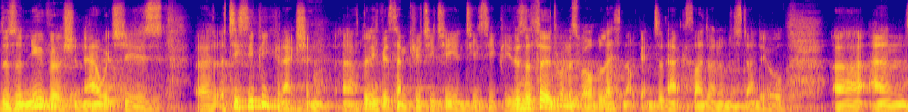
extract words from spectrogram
there's a new version now, which is a TCP connection. I believe it's MQTT and TCP. There's a third one as well, but let's not get into that because I don't understand it all. and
